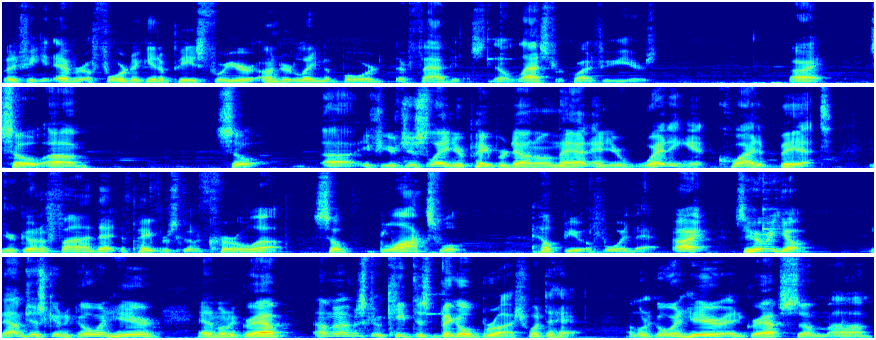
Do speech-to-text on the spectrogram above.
But if you can ever afford to get a piece for your underlayment board, they're fabulous. They'll last for quite a few years. All right. So, um, so uh, if you're just laying your paper down on that and you're wetting it quite a bit, you're going to find that the paper is going to curl up. So blocks will help you avoid that. All right, so here we go. Now I'm just going to go in here and I'm going to grab, I'm, gonna, I'm just going to keep this big old brush. What the heck? I'm going to go in here and grab some, um,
